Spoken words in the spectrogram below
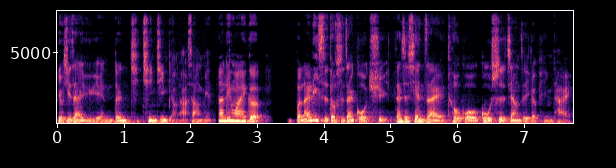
尤其在语言跟情情境表达上面。那另外一个，本来历史都是在过去，但是现在透过故事这样子一个平台。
